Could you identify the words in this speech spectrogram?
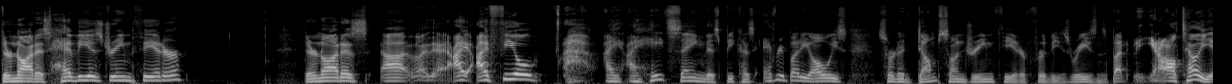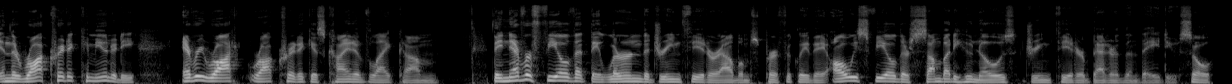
they're not as heavy as Dream Theater. They're not as uh, I I feel I, I hate saying this because everybody always sort of dumps on Dream Theater for these reasons. But you know, I'll tell you, in the rock critic community, every rock rock critic is kind of like um, they never feel that they learn the Dream Theater albums perfectly. They always feel there's somebody who knows Dream Theater better than they do. So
